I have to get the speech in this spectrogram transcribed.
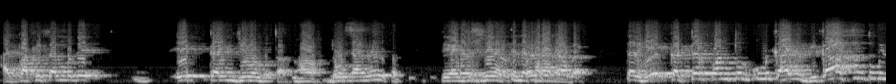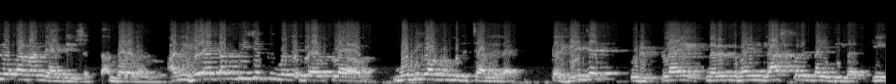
आज पाकिस्तानमध्ये एक टाइम जेवण होतात. दोन टाइम नाही होतात. करतात. तर हे कट्टरपंथून तुम्ही काय विकास तुम्ही लोकांना न्याय देऊ शकता. बरोबर आणि हे आता बीजेपी मध्ये मोदी गव्हर्नमेंटमध्ये चाललेलं आहे. तर हे जे रिप्लाय नरेंद्रभाई लास्ट पर्यंत नाही दिलं की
